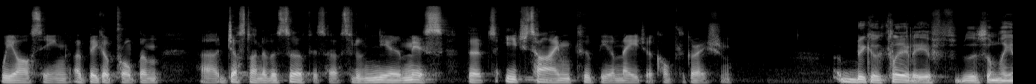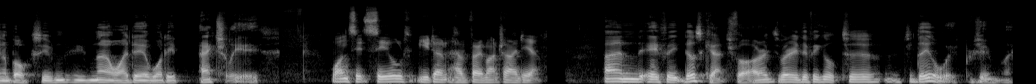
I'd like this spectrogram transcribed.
we are seeing a bigger problem uh, just under the surface, a sort of near miss that each time could be a major conflagration. Because clearly, if there's something in a box, you've, you've no idea what it actually is. Once it's sealed, you don't have very much idea. And if it does catch fire, it's very difficult to, to deal with, presumably.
